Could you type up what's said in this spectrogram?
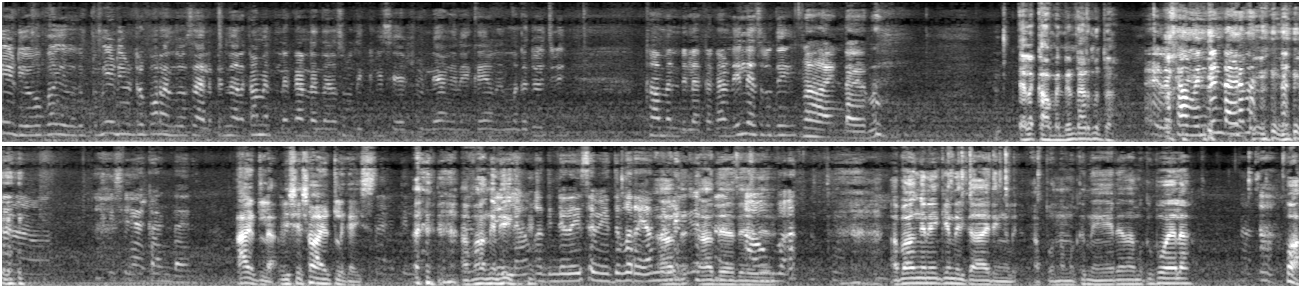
വീഡിയോ ഇപ്പൊ വീഡിയോ ഇട്ട് കുറെ ദിവസമായാലും ഇപ്പൊ ഇന്നലെ കമന്റിലൊക്കെ കണ്ടെന്താ ശ്രുതിക്ക് വിശേഷമില്ല? അങ്ങനെയൊക്കെയാണ് എന്നൊക്കെ ചോദിച്ചിട്ട് കമന്റിലൊക്കെ കണ്ടില്ലേ ശ്രുതി? ആ ഉണ്ടായിരുന്നു അല്ല കമന്റ് ഉണ്ടായിരുന്നിട്ടാ കമന്റ് ഉണ്ടായിരുന്നു കണ്ടായിരുന്നു. ആയിട്ടില്ല. വിശേഷം ആയിട്ടില്ല. ഗൈസ് അപ്പൊ അങ്ങനെ അതിന്റേതായ സമയത്ത് അതെ അതെ അതെ അപ്പൊ അങ്ങനെയൊക്കെയാണ് ഈ കാര്യങ്ങൾ. അപ്പൊ നമുക്ക് നേരെ നമുക്ക് പോയാലോ? പോവാ.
